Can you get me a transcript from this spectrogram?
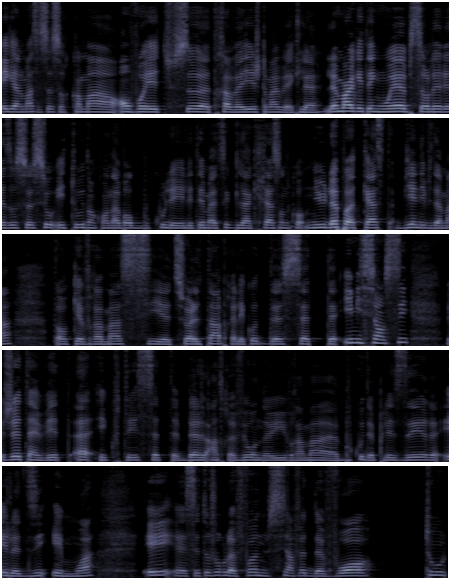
également, c'est ça, sur comment on voyait tout ça travailler justement avec le, marketing web, sur les réseaux sociaux et tout. Donc, on aborde beaucoup les, thématiques de la création de contenu, le podcast, bien évidemment. Donc, vraiment, si tu as le temps après l'écoute de cette émission-ci, je t'invite à écouter cette belle entrevue. On a eu vraiment beaucoup de plaisir, Elodie et moi. Et euh, c'est toujours le fun aussi, en fait, de voir tous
